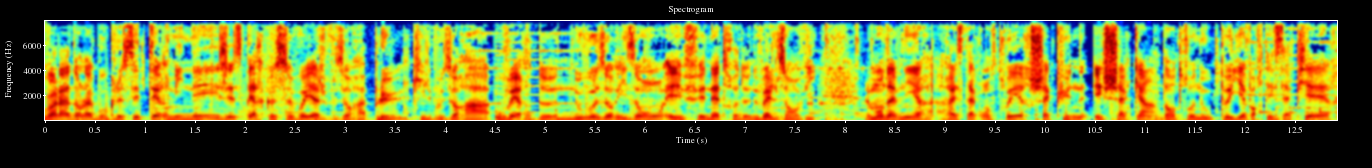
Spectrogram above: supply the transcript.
Voilà, dans la boucle, c'est terminé. J'espère que ce voyage vous aura plu, qu'il vous aura ouvert de nouveaux horizons et fait naître de nouvelles envies. Le monde à venir reste à construire. Chacune et chacun d'entre nous peut y apporter sa pierre.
